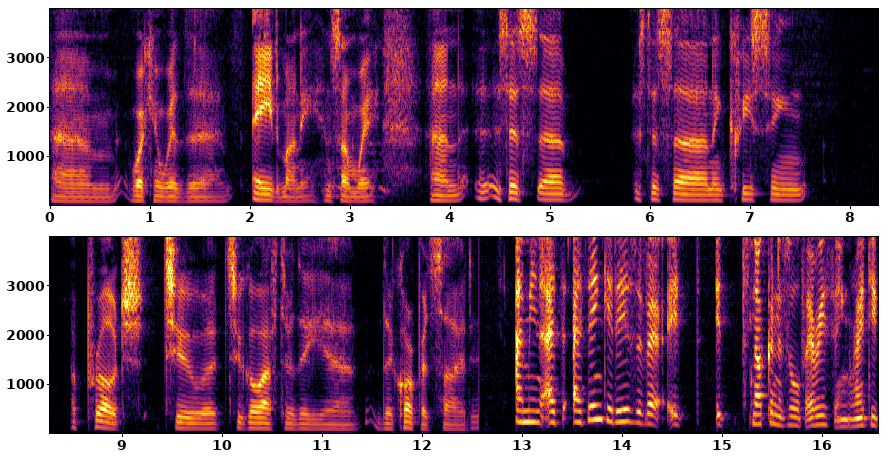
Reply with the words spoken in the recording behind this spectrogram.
um, working with uh, aid money in some way. And is this uh, is this uh, an increasing approach to uh, to go after the uh, the corporate side? I mean, I, th I think it is a very it it's not going to solve everything, right? You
